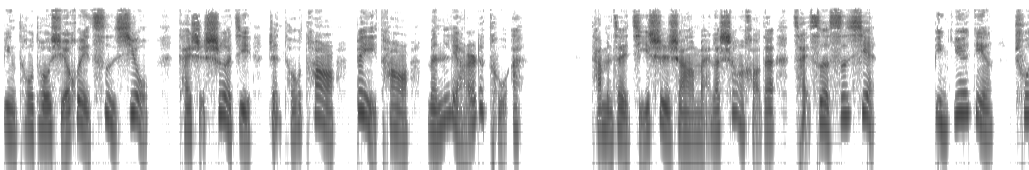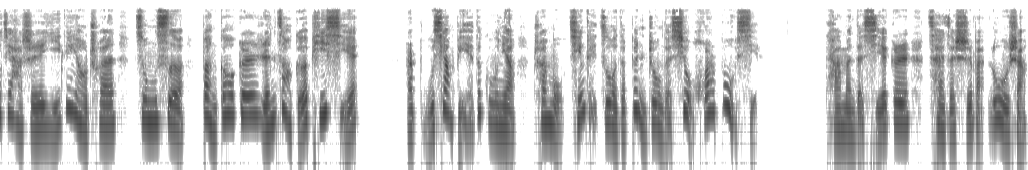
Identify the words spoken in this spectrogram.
并偷偷学会刺绣，开始设计枕头套、被套、门帘儿的图案。他们在集市上买了上好的彩色丝线，并约定出嫁时一定要穿棕色半高跟人造革皮鞋，而不像别的姑娘穿母亲给做的笨重的绣花布鞋。他们的鞋跟踩在石板路上，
